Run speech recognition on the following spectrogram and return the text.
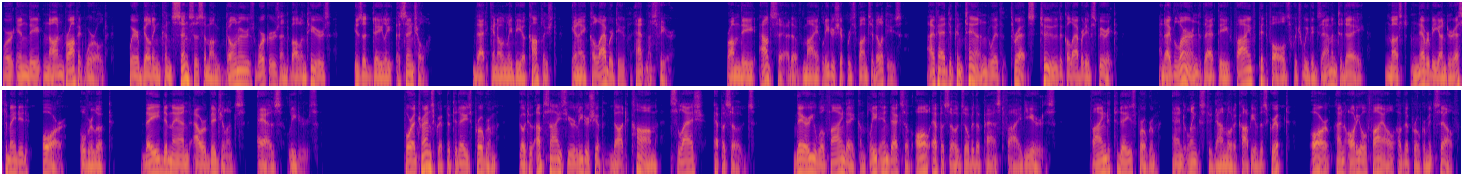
were in the nonprofit world, where building consensus among donors, workers, and volunteers is a daily essential. That can only be accomplished in a collaborative atmosphere. From the outset of my leadership responsibilities, I've had to contend with threats to the collaborative spirit. And I've learned that the five pitfalls which we've examined today must never be underestimated or overlooked. They demand our vigilance as leaders. For a transcript of today's program, go to upsizeyourleadership.com slash episodes. There you will find a complete index of all episodes over the past five years. Find today's program and links to download a copy of the script or an audio file of the program itself.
